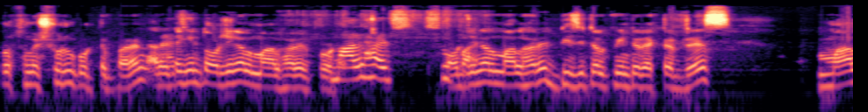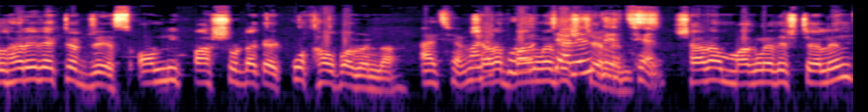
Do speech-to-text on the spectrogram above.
প্রথমে শুরু করতে পারেন আর এটা আচ্ছা। কিন্তু অরিজিনাাল মালহারের প্রোডাক্ট মালহার অরিজিনাল মালহারের ডিজিটাল প্রিন্টের একটা ড্রেস মালহারের একটা ড্রেস অনলি পাঁচশো টাকায় কোথাও পাবেন না। আচ্ছা মানে সারা বাংলাদেশ চ্যালেঞ্জ সারা বাংলাদেশ চ্যালেঞ্জ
